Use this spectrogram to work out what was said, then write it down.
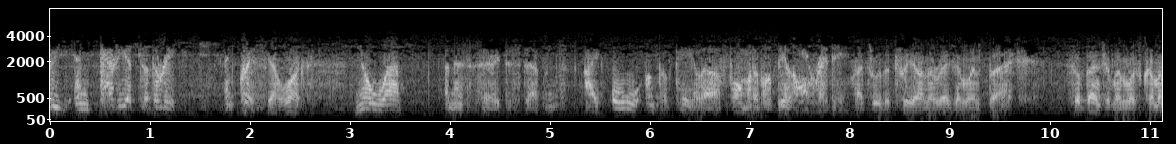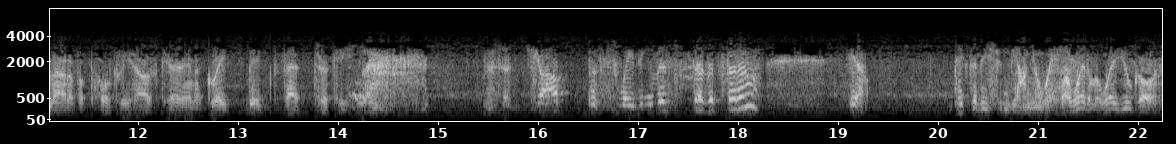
tree and carry it to the rig. And Chris. Yeah, what? No uh, unnecessary disturbance. I owe Uncle Cale a formidable bill already. I threw the tree on the rig and went back. Sir Benjamin was coming out of a poultry house carrying a great big fat turkey. There's a job persuading this feathered fellow. Here, take the leash and be on your way. Well, wait a minute. Where are you going?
